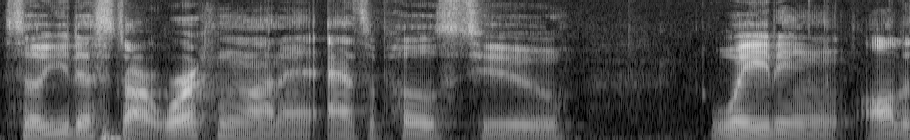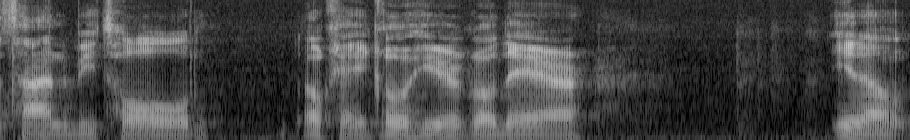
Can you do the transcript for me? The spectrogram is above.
so you just start working on it as opposed to waiting all the time to be told, okay, go here, go there. You know,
